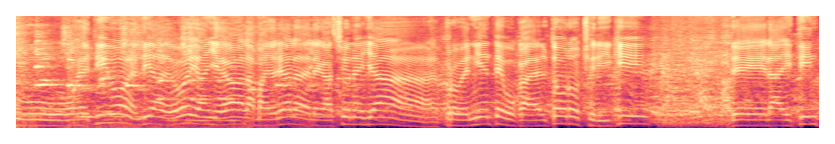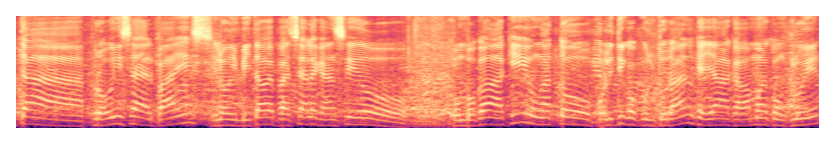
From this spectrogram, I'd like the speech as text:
su objetivo en el día de hoy. Han llegado la mayoría de las delegaciones ya provenientes de Boca del Toro, Chiriquí, de las distintas provincias del país. Los invitados especiales que han sido convocados aquí, un acto político-cultural que ya acabamos de concluir.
